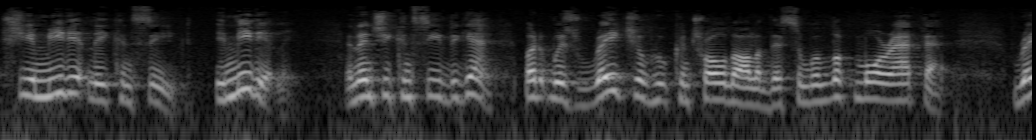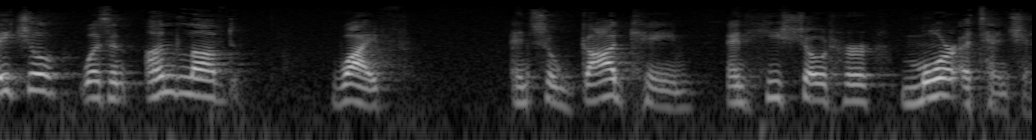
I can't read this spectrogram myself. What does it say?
she immediately conceived. Immediately. And then she conceived again. But it was Rachel who controlled all of this, and we'll look more at that. Rachel was an unloved wife, and so God came and he showed her more attention.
